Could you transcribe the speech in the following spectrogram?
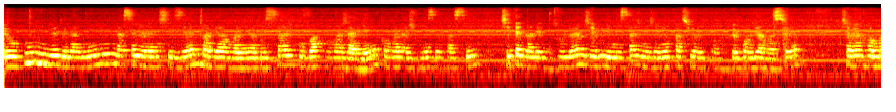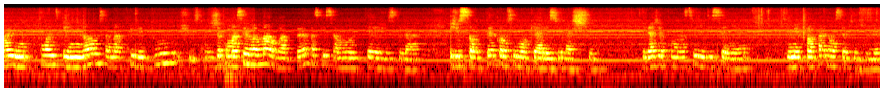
Et au bout milieu de la nuit, la sœur Irène chez elle m'avait envoyé un message pour voir comment j'allais, comment la journée s'est passée. J'étais dans les douleurs, j'ai vu le message, mais je n'ai même pas su répondre, à ma soeur. J'avais vraiment une pointe énorme, ça m'a pris le dos. J'ai commencé vraiment à avoir peur parce que ça montait jusque là. Et je sentais comme si mon cœur allait se lâcher. Et là, j'ai commencé, j'ai dit, Seigneur, ne me prends pas dans cette douleur.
